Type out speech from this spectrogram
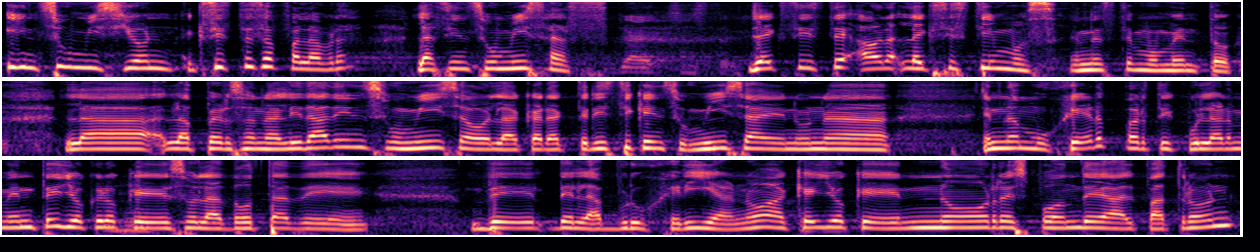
insumisión. ¿Existe esa palabra? Las insumisas. Ya existe. Ya existe, ahora la existimos en este momento. La, la personalidad insumisa o la característica insumisa en una, en una mujer particularmente, yo creo que eso la dota de, de, de la brujería, ¿no? Aquello que no responde al patrón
